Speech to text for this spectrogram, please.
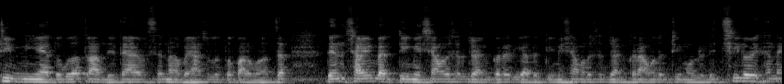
টিম নিয়ে এতগুলো ত্রাণ দিতে আমি না ভাই, আসলে তো পারব না। দেন শামীম ভাইয়ের টিম এসে আমাদের সাথে জয়েন করে, রিয়াদের টিম এসে আমাদের সাথে জয়েন করে, আমাদের টিম অলরেডি ছিল এখানে।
